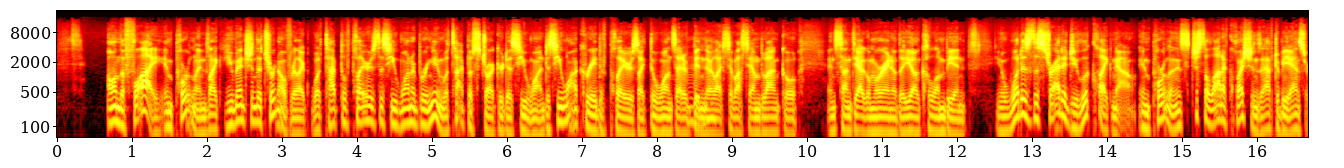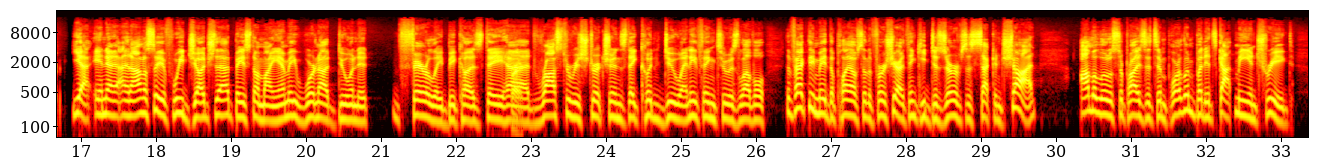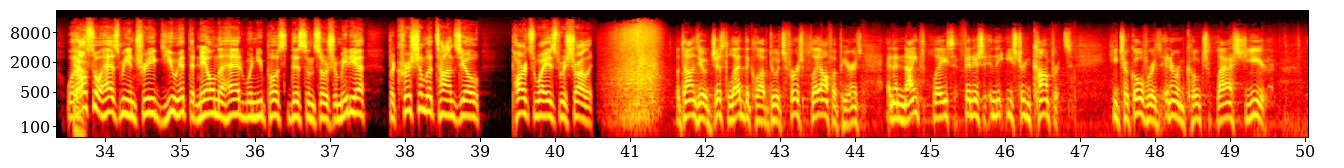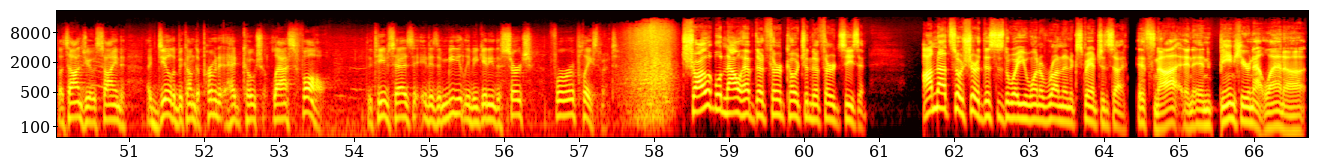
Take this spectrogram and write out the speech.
on the fly in Portland. Like you mentioned the turnover, like what type of players does he want to bring in? What type of striker does he want? Does he want creative players like the ones that have been there, mm-hmm. like Sebastian Blanco and Santiago Moreno, the young Colombian? You know, what does the strategy look like now in Portland? It's just a lot of questions that have to be answered. Yeah. And, and honestly, if we judge that based on Miami, we're not doing it fairly because they had right. roster restrictions. They couldn't do anything to his level. The fact that he made the playoffs in the first year, I think he deserves a second shot. I'm a little surprised it's in Portland, but it's got me intrigued. What yeah. also has me intrigued, you hit the nail on the head when you posted this on social media, but Christian Lattanzio parts ways with Charlotte. Lattanzio just led the club to its first playoff appearance and a ninth place finish in the Eastern Conference. He took over as interim coach last year. Lattanzio signed a deal to become the permanent head coach last fall. The team says it is immediately beginning the search for a replacement. Charlotte will now have their third coach in their third season. I'm not so sure this is the way you want to run an expansion side. It's not. And, and being here in Atlanta,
